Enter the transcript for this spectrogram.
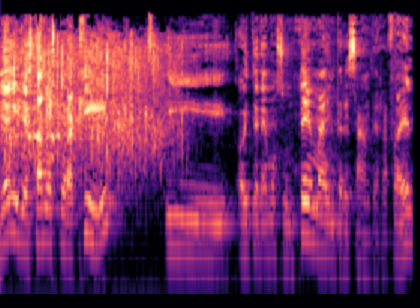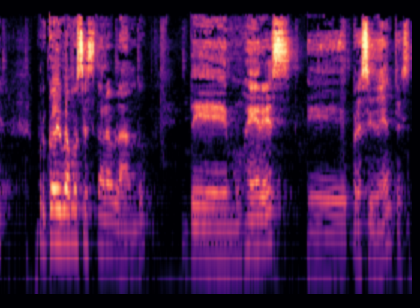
Bien, y ya estamos por aquí. Y hoy tenemos un tema interesante, Rafael, porque hoy vamos a estar hablando de mujeres eh, presidentes.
